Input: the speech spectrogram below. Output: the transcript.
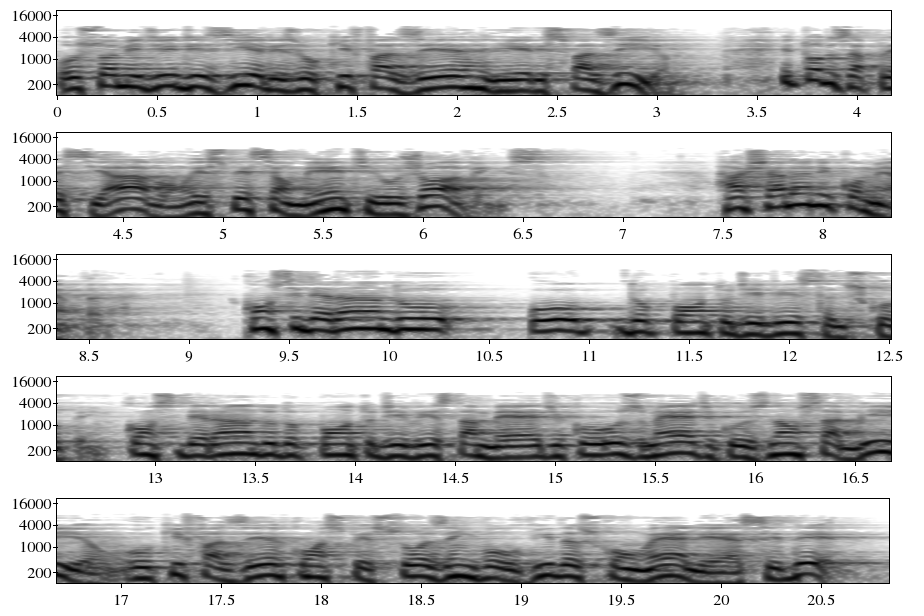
o Swamiji dizia-lhes o que fazer e eles faziam, e todos apreciavam, especialmente os jovens. Rasharani comenta, considerando o do ponto de vista, desculpem, considerando do ponto de vista médico, os médicos não sabiam o que fazer com as pessoas envolvidas com LSD.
